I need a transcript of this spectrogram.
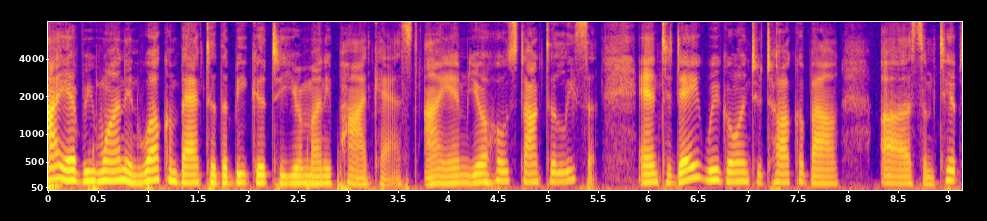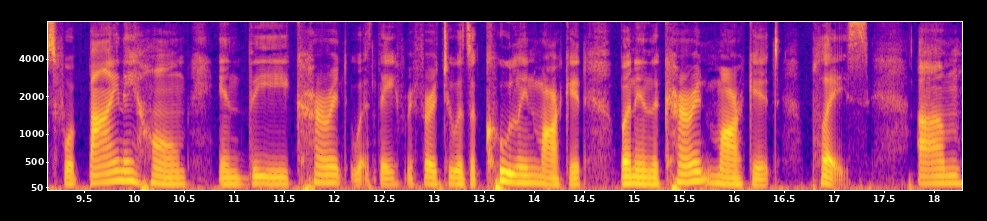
Hi, everyone, and welcome back to the Be Good to Your Money podcast. I am your host, Dr. Lisa, and today we're going to talk about uh, some tips for buying a home in the current, what they refer to as a cooling market, but in the current marketplace. Um,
